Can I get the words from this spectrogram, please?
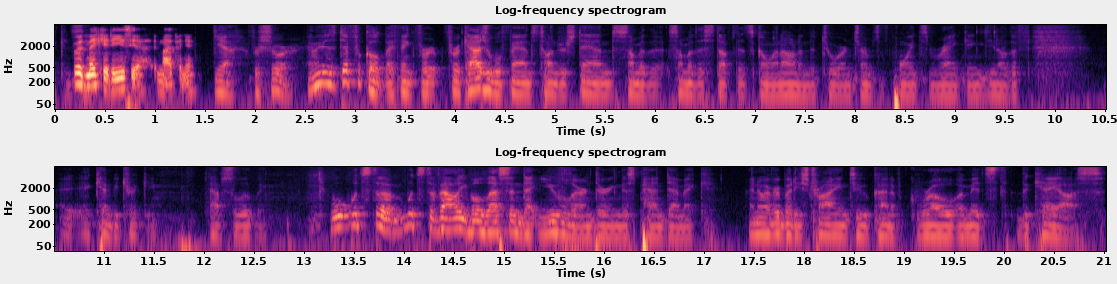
I can it would make it easier, in my opinion. Yeah, for sure. I mean, it's difficult, I think, for, for casual fans to understand some of the some of the stuff that's going on in the tour in terms of points and rankings. You know, the it can be tricky. Absolutely. Well, what's the what's the valuable lesson that you've learned during this pandemic? I know everybody's trying to kind of grow amidst the chaos.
